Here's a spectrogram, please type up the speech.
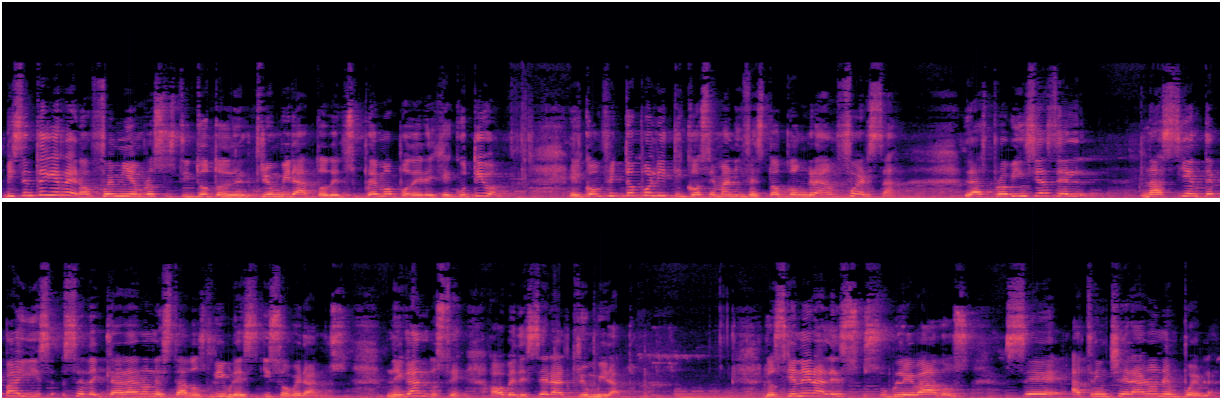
Vicente Guerrero fue miembro sustituto del triunvirato del Supremo Poder Ejecutivo. El conflicto político se manifestó con gran fuerza. Las provincias del naciente país se declararon estados libres y soberanos, negándose a obedecer al triunvirato. Los generales sublevados se atrincheraron en Puebla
